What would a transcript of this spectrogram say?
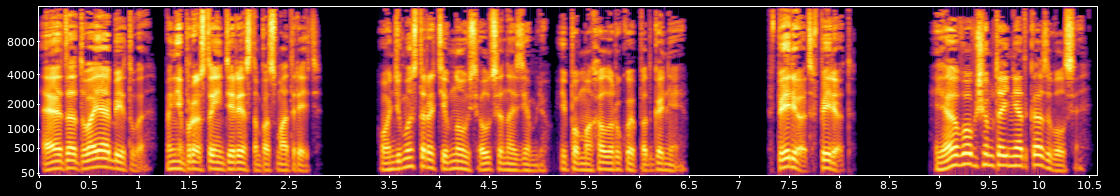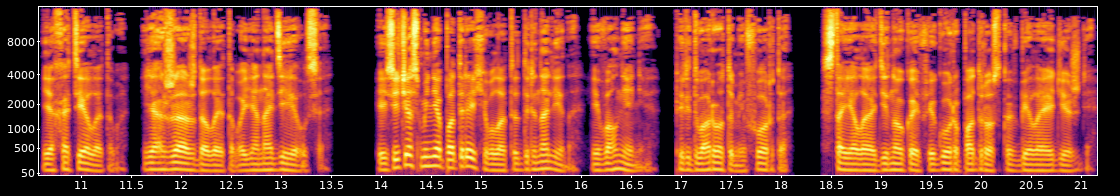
«Это твоя битва. Мне просто интересно посмотреть». Он демонстративно уселся на землю и помахал рукой, подгоняя. Вперед, вперед! Я, в общем-то, и не отказывался. Я хотел этого. Я жаждал этого, я надеялся. И сейчас меня потряхивало от адреналина и волнения. Перед воротами форта стояла одинокая фигура подростка в белой одежде.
